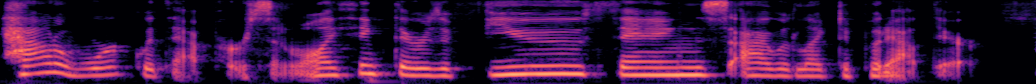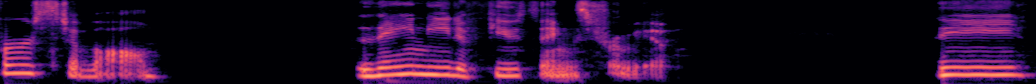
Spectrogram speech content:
How to work with that person? Well, I think there's a few things I would like to put out there. First of all, they need a few things from you. The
